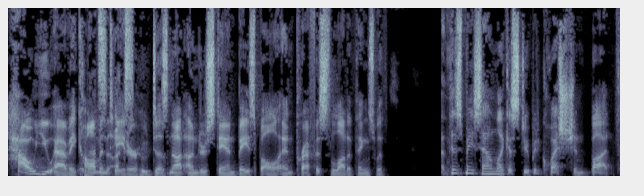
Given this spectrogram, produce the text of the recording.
How you have a commentator sucks. who does not understand baseball and prefaced a lot of things with this may sound like a stupid question, but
